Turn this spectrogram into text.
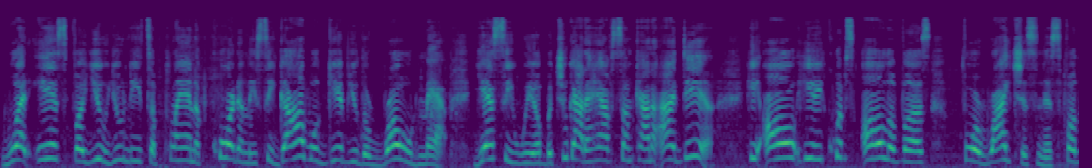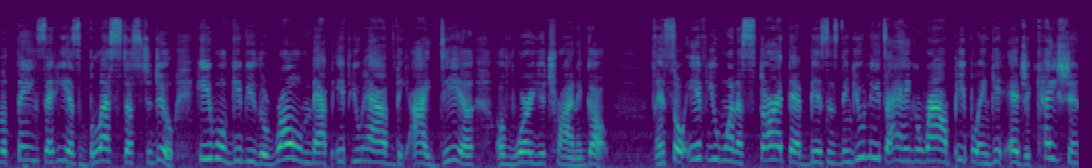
what is for you, you need to plan accordingly. See, God will give you the roadmap. Yes, He will, but you got to have some kind of idea. He all He equips all of us for righteousness, for the things that He has blessed us to do. He will give you the roadmap if you have the idea of where you're trying to go. And so, if you want to start that business, then you need to hang around people and get education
